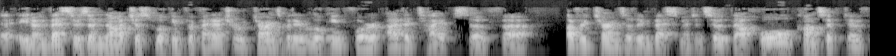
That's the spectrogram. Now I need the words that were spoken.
uh, you know investors are not just looking for financial returns, but they're looking for other types of uh, of returns of investment. And so the whole concept of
